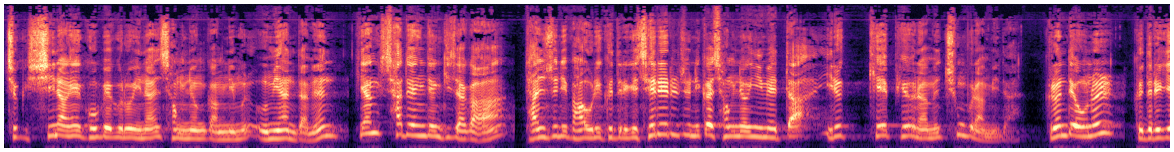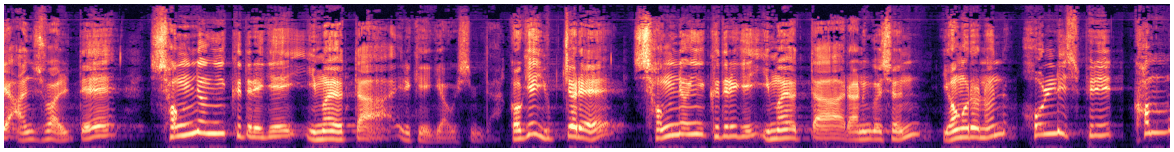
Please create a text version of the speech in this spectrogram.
즉 신앙의 고백으로 인한 성령 강림을 의미한다면 그냥 사도행전 기자가 단순히 바울이 그들에게 세례를 주니까 성령이 임했다 이렇게 표현하면 충분합니다. 그런데 오늘 그들에게 안수할 때 성령이 그들에게 임하였다 이렇게 얘기하고 있습니다. 거기에 6절에 성령이 그들에게 임하였다라는 것은 영어로는 Holy Spirit come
